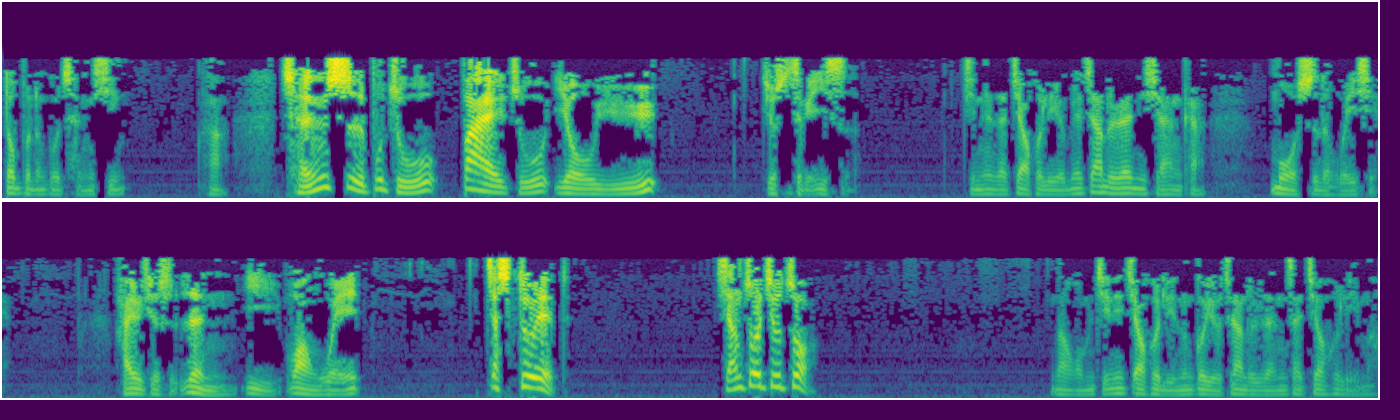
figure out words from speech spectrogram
都不能够诚心啊。成事不足，败足有余，就是这个意思。今天在教会里有没有这样的人？你想想看，末世的危险。还有就是任意妄为，just do it，想做就做。那我们今天教会里能够有这样的人在教会里吗？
